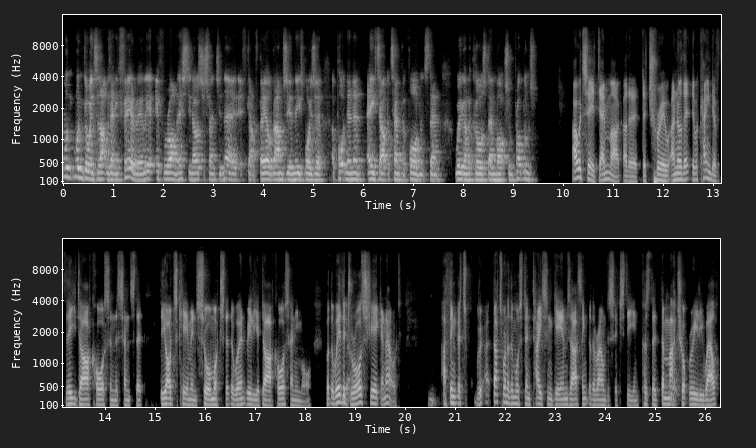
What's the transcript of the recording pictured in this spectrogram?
wouldn't, wouldn't go into that with any fear, really. If we're honest, you know, as just mentioned there, if Gareth Bale, Ramsey, and these boys are, are putting in an eight out of 10 performance, then we're going to cause Denmark some problems. I would say Denmark are the, the true. I know that they were kind of the dark horse in the sense that the odds came in so much that they weren't really a dark horse anymore. But the way the yeah. draw's shaken out, I think that's that's one of the most enticing games I think of the round of 16 because the, they match up really well.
